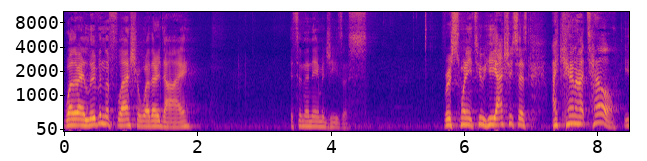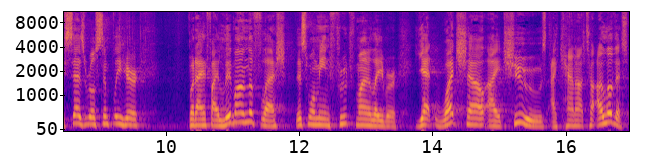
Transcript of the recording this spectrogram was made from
whether I live in the flesh or whether I die, it's in the name of Jesus. Verse 22, he actually says, I cannot tell. He says real simply here, but if I live on the flesh, this will mean fruit from my labor. Yet what shall I choose? I cannot tell. I love this.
